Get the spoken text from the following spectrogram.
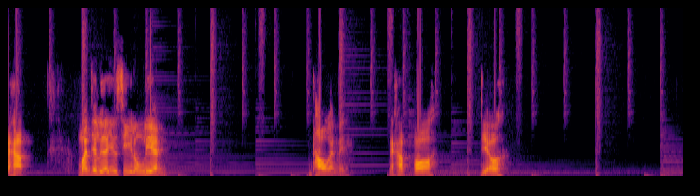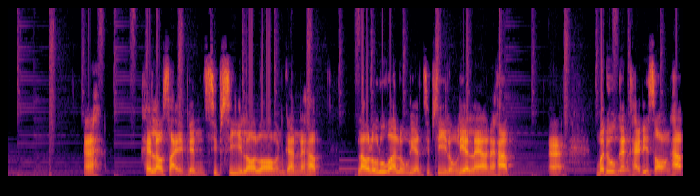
นะครับ มันจะเหลืออยู่ 4 โรงเรียน เท่ากันไหมนี่นะครับอ๋อเดี๋ยวอะให้เราใส่เป็น 14รอรอเหมือนกันนะครับ เราเรารู้ว่าโรงเรียน 14 โรงเรียนแล้วนะครับอะมาดูเงื่อนไขที่ 2 ครับ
